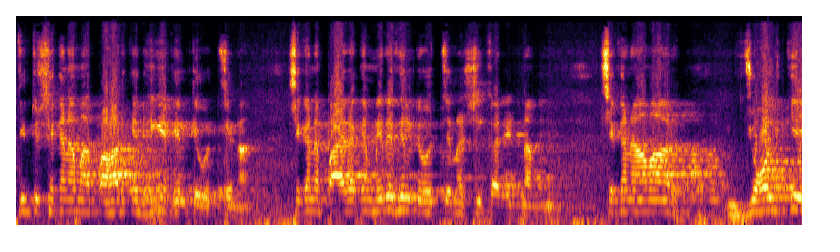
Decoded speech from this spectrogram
কিন্তু সেখানে আমার পাহাড়কে ভেঙে ফেলতে হচ্ছে না। সেখানে পায়রাকে মেরে ফেলতে হচ্ছে না শিকারের নামে। সেখানে আমার জলকে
